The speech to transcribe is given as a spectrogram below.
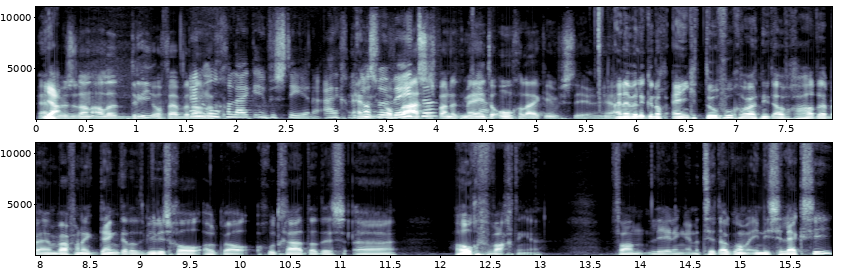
Hebben we ze dan alle drie? Of hebben we en dan ongelijk investeren eigenlijk. En Als we op weten, basis van het meten ja. ongelijk investeren. Ja. En dan wil ik er nog eentje toevoegen waar we het niet over gehad hebben en waarvan ik denk dat het op jullie school ook wel goed gaat. Dat is eh, hoge verwachtingen van leerlingen. En dat zit ook wel in die selectie.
